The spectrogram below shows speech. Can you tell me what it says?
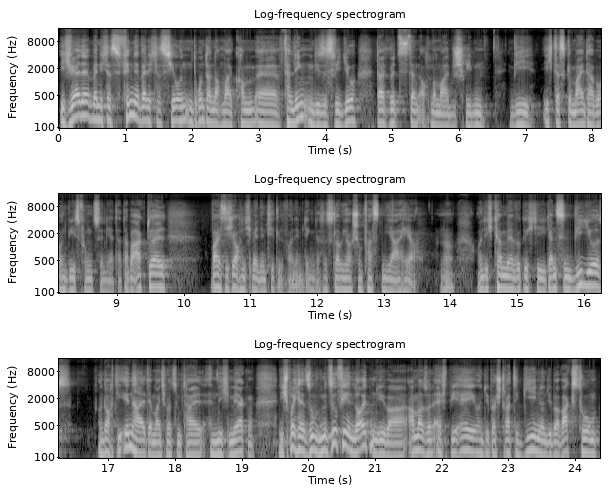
Ich werde, wenn ich das finde, werde ich das hier unten drunter nochmal äh, verlinken, dieses Video. Da wird es dann auch nochmal beschrieben, wie ich das gemeint habe und wie es funktioniert hat. Aber aktuell weiß ich auch nicht mehr den Titel von dem Ding. Das ist, glaube ich, auch schon fast ein Jahr her. Ne? Und ich kann mir wirklich die ganzen Videos und auch die Inhalte manchmal zum Teil nicht merken. Ich spreche so, mit so vielen Leuten über Amazon FBA und über Strategien und über Wachstum.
